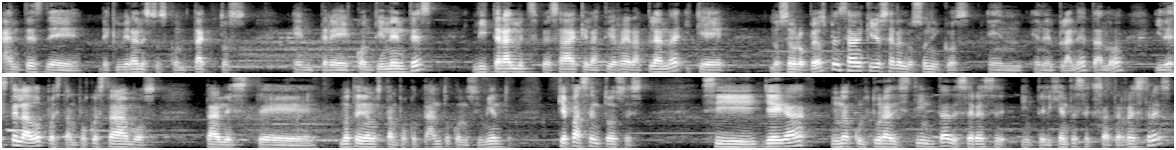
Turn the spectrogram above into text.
antes de, que hubieran estos contactos entre continentes, literalmente se pensaba que la Tierra era plana y que los europeos pensaban que ellos eran los únicos en, en, el planeta, ¿no? Y de este lado, pues tampoco estábamos tan, este, no teníamos tampoco tanto conocimiento. ¿Qué pasa entonces? Si llega una cultura distinta de seres inteligentes extraterrestres,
